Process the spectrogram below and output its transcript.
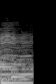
love.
